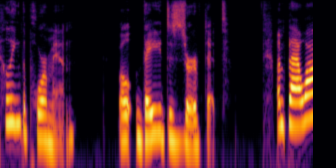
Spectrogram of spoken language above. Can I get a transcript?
killing the poor man well they deserved it มันแปลว่า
